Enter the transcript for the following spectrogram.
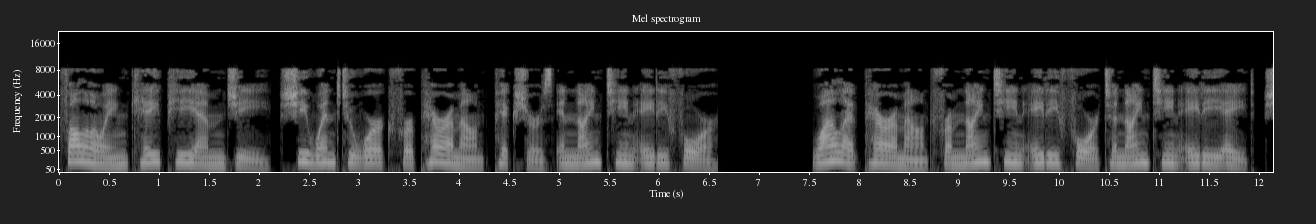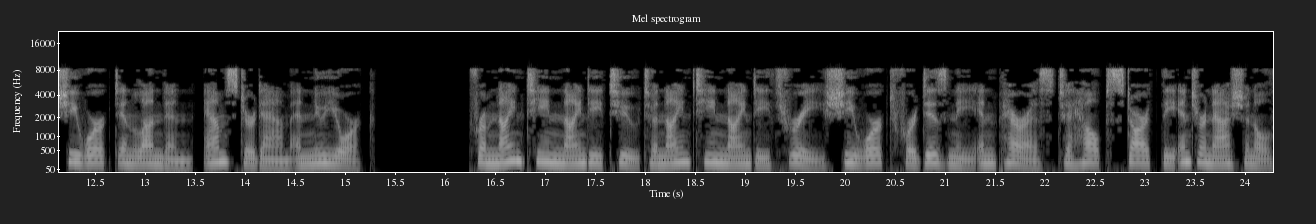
Following KPMG, she went to work for Paramount Pictures in 1984. While at Paramount from 1984 to 1988, she worked in London, Amsterdam and New York. From 1992 to 1993 she worked for Disney in Paris to help start the international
